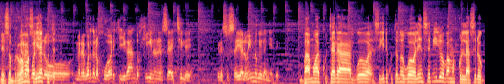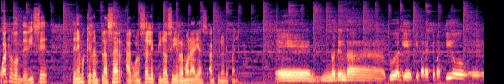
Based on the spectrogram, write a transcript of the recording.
mi asombro. Me Vamos a seguir lo- Me recuerda a los jugadores que llegaban dos gigas en la Universidad de Chile, que les sucedía lo mismo que Cañete. Vamos a escuchar al huevo, a seguir escuchando al huevo Valencia, Emilio. Vamos con la 04, donde dice: Tenemos que reemplazar a Gonzalo Espinosa y Ramón Arias ante Unión Española. Eh, no tenga duda que, que para este partido, eh,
